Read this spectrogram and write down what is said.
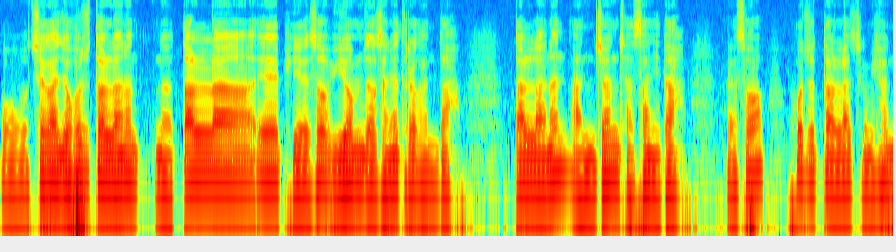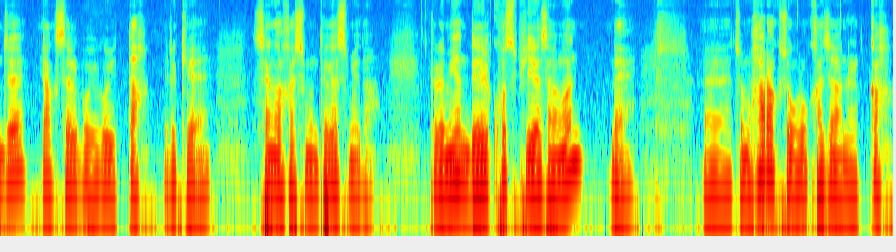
어, 제가 이제 호주 달러는 어, 달러에 비해서 위험 자산에 들어간다. 달러는 안전 자산이다. 그래서 호주 달러 지금 현재 약세를 보이고 있다. 이렇게 생각하시면 되겠습니다. 그러면 내일 코스피 예상은 네. 에, 좀 하락적으로 가지 않을까.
